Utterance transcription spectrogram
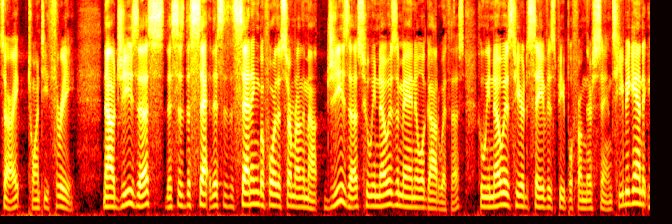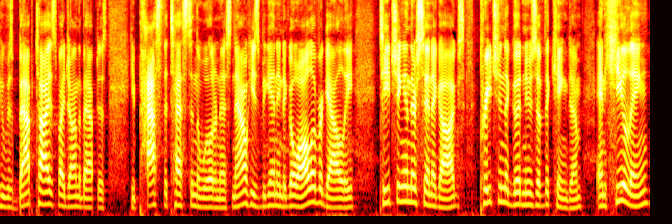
sorry, 23. Now, Jesus, this is the set, this is the setting before the Sermon on the Mount. Jesus, who we know is Emmanuel, God with us, who we know is here to save his people from their sins. He began to, he was baptized by John the Baptist. He passed the test in the wilderness. Now he's beginning to go all over Galilee, teaching in their synagogues, preaching the good news of the kingdom, and healing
